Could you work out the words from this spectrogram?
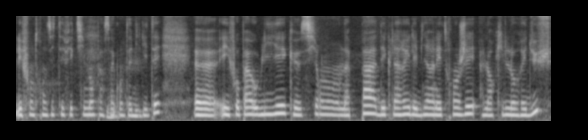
les fonds transitent effectivement par Mmh. sa comptabilité. Euh, et il ne faut pas oublier que si on n'a pas déclaré les biens à l'étranger alors qu'il l'aurait dû,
